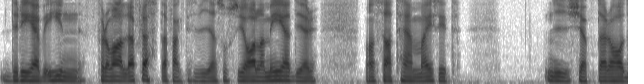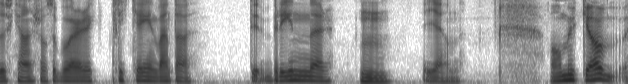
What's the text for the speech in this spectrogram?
drev in, för de allra flesta faktiskt via sociala medier. Man satt hemma i sitt nyköpta radhus kanske och så började det klicka in, vänta, det brinner Mm. igen. Ja, mycket av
